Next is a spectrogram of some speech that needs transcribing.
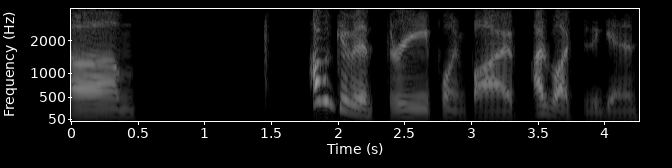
um, I would give it a three point five. I'd watch it again.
